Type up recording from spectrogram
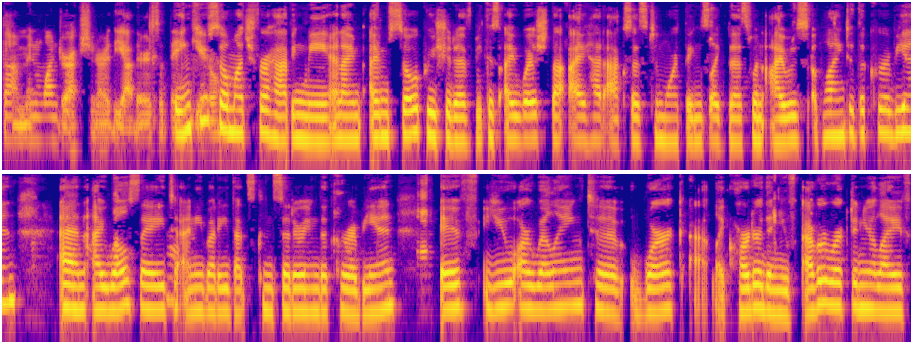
them in one direction or the other. So thank, thank you. you so much for having me and I'm I'm so appreciative because I wish that I had access to more things like this when I was applying to the Caribbean and I will say to anybody that's considering the Caribbean, if you are willing to work at, like harder than you've ever worked in your life,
